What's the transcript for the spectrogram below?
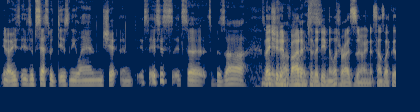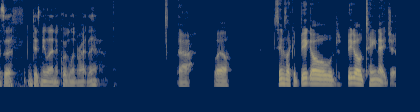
you know he's, he's obsessed with Disneyland and shit. And it's it's just it's a it's a bizarre. it's a they should bizarre invite him to the demilitarized zone it sounds like there's a disneyland equivalent right there Ah, well, seems like a big old, big old teenager,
